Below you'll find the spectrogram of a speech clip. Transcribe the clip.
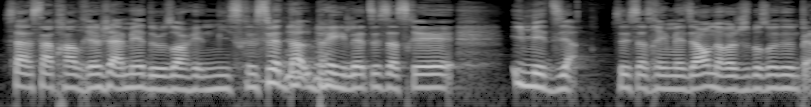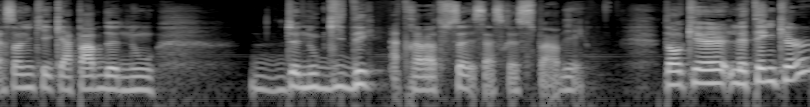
ça ça prendrait jamais deux heures et demie. Ils seraient se mettre dans le bain là, tu sais, ça serait immédiat. Sais, ça serait immédiat. On aurait juste besoin d'une personne qui est capable de nous de nous guider à travers tout ça. Ça serait super bien. Donc euh, le Tinker,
